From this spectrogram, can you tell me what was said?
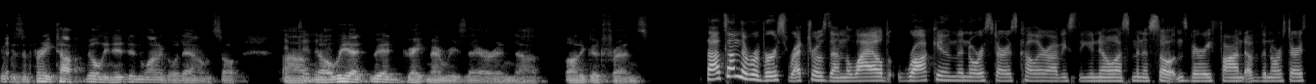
it was a pretty tough building. It didn't want to go down. So, um, no, we had, we had great memories there and uh, a lot of good friends. Thoughts on the reverse retros then? The Wild rocking the North Stars color. Obviously, you know us Minnesotans very fond of the North Stars,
